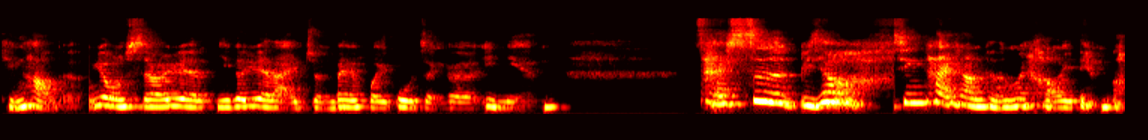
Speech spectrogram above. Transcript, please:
挺好的，用十二月一个月来准备回顾整个一年。才是比较 心态上可能会好一点吧。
